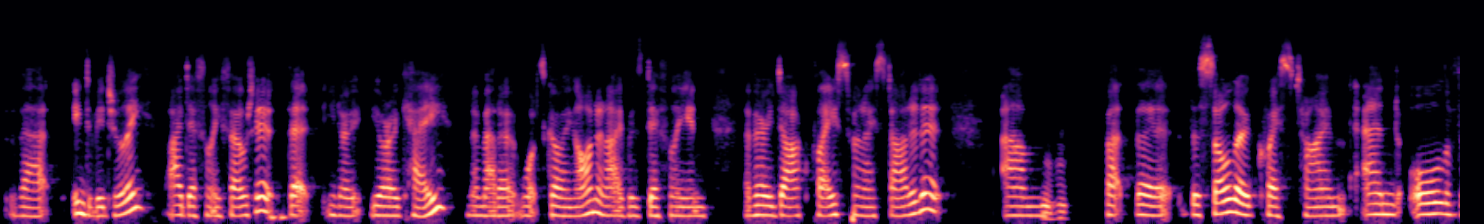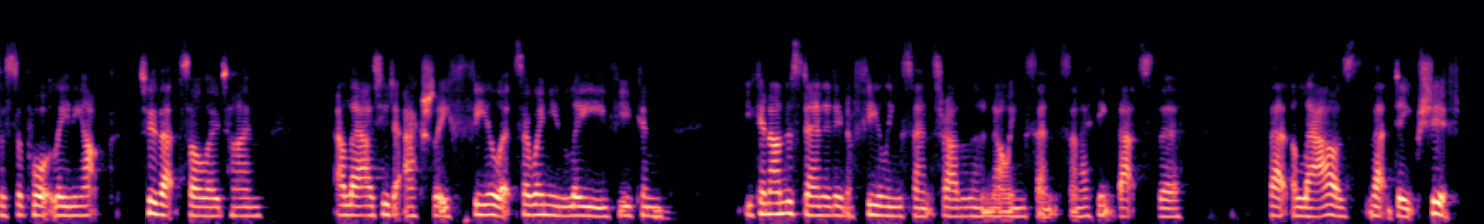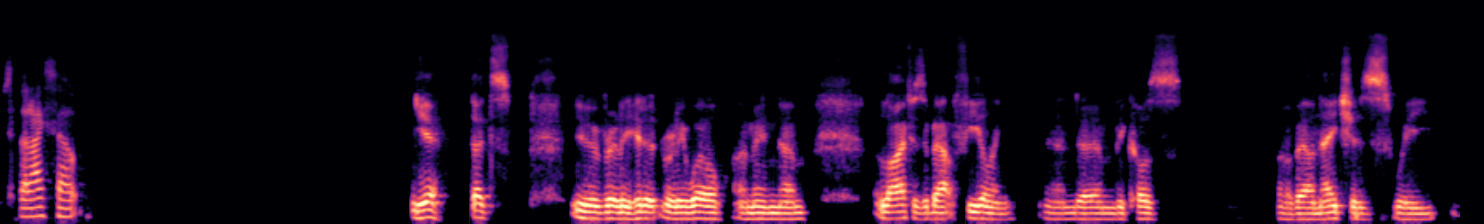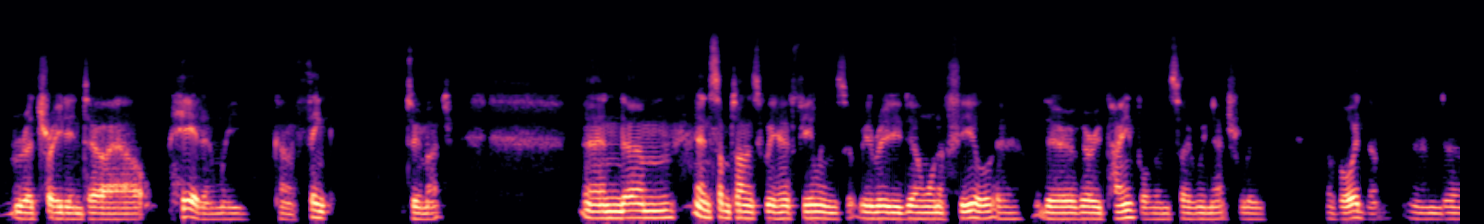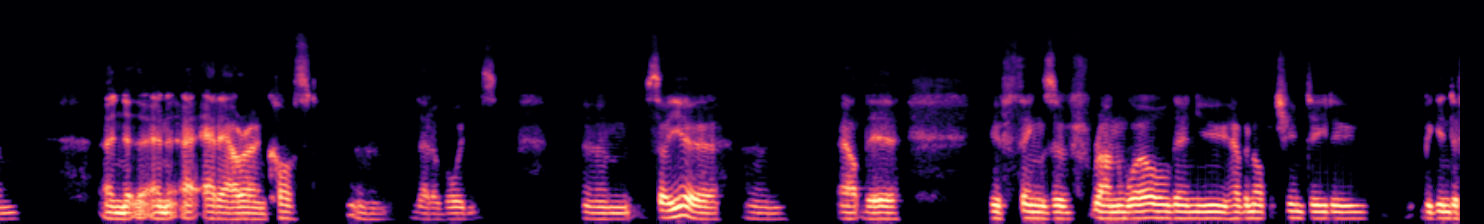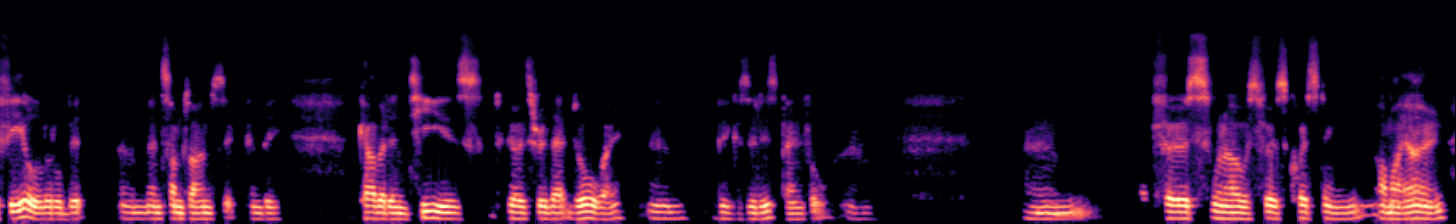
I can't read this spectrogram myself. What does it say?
that individually i definitely felt it that you know you're okay no matter what's going on and i was definitely in a very dark place when i started it um, mm-hmm. but the the solo quest time and all of the support leading up to that solo time allows you to actually feel it so when you leave you can mm. you can understand it in a feeling sense rather than a knowing sense and i think that's the that allows that deep shift that i felt yeah that's you've really hit it really well i mean um, life is about feeling and um, because of our natures we retreat into our head and we kind of think too much. And um, and sometimes we have feelings that we really don't want to feel. They're, they're very painful, and so we naturally avoid them. And um, and and at our own cost, um, that avoidance. Um, so yeah, um, out there, if things have run well, then you have an opportunity to begin to feel a little bit, um, and sometimes it can be covered in tears to go through that doorway um, because it is painful. Um, um, first, when I was first questing on my own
